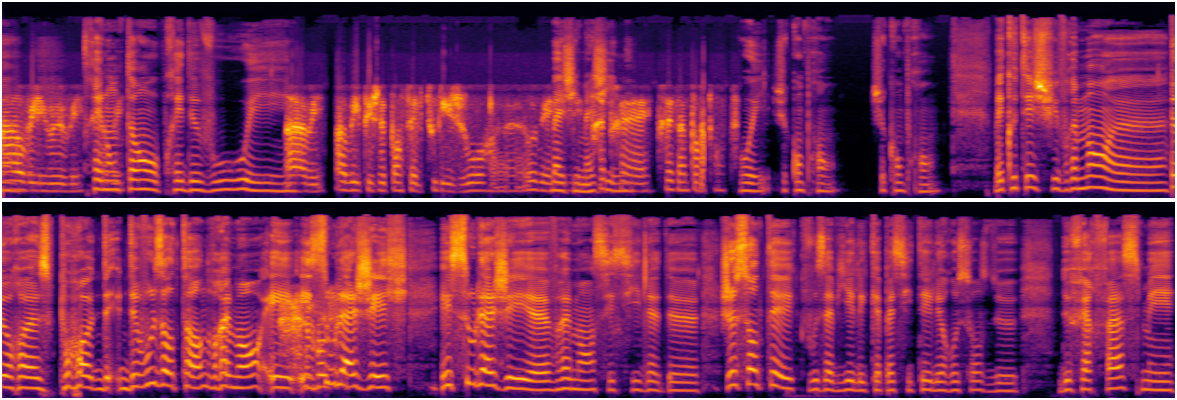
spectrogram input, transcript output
ah, oui, oui, oui. très ah longtemps auprès de vous et ah oui. Ah oui puis je pense à elle tous les jours bah, j'imagine. très, très, très importante. Oui je comprends je comprends. Mais écoutez, je suis vraiment euh, heureuse pour de, vous entendre vraiment et, et soulagée et soulagée euh, vraiment, Cécile. De, je sentais que vous aviez les capacités, les ressources de de faire face, mais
